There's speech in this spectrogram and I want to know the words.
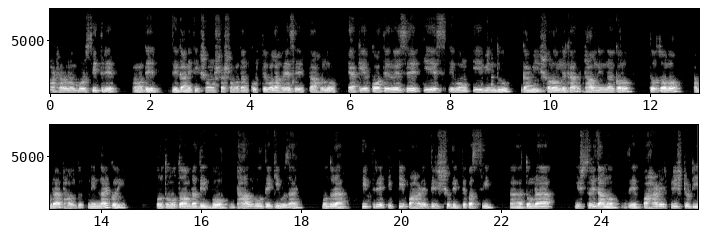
আঠারো নম্বর চিত্রে আমাদের যে গাণিতিক সমস্যার সমাধান করতে বলা হয়েছে, তা হলো একের কতে রয়েছে এস এবং এ বিন্দু গামী সরল রেখার ঢাল নির্ণয় করো। তো চলো আমরা ঢাল নির্ণয় করি। প্রথমত আমরা দেখব ঢাল বলতে কি বোঝায়। বন্ধুরা, চিত্রে একটি পাহাড়ের দৃশ্য দেখতে পাচ্ছি। তোমরা নিশ্চয়ই জানো যে পাহাড়ের পৃষ্ঠটি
